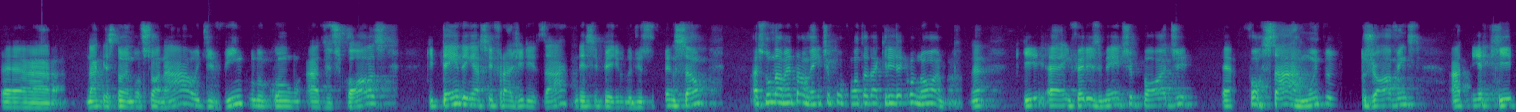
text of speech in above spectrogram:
é, na questão emocional e de vínculo com as escolas, que tendem a se fragilizar nesse período de suspensão, mas fundamentalmente por conta da crise econômica, né, que é, infelizmente pode é, forçar muitos jovens a ter que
